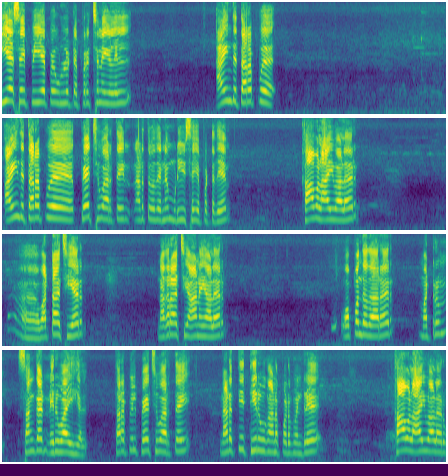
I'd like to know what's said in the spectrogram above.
இஎஸ்ஐ பிஎஃப்ஐ உள்ளிட்ட பிரச்சனைகளில் ஐந்து தரப்பு ஐந்து தரப்பு பேச்சுவார்த்தை நடத்துவதென முடிவு செய்யப்பட்டது. காவல் ஆய்வாளர் வட்டாட்சியர் நகராட்சி ஆணையாளர் ஒப்பந்ததாரர் மற்றும் சங்க நிர்வாகிகள் தரப்பில் பேச்சுவார்த்தை நடத்தி தீர்வு காணப்படும் என்று காவல் ஆய்வாளர்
